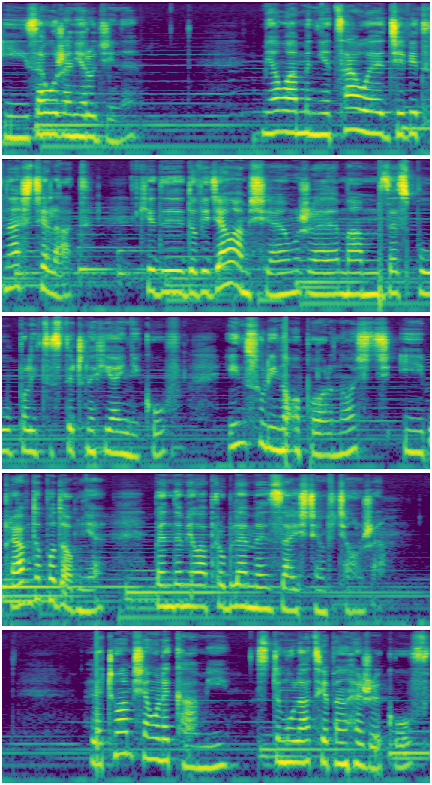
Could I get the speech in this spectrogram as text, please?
i założenie rodziny. Miałam niecałe 19 lat kiedy dowiedziałam się, że mam zespół policystycznych jajników, insulinooporność i prawdopodobnie będę miała problemy z zajściem w ciążę. Leczyłam się lekami, stymulację pęcherzyków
